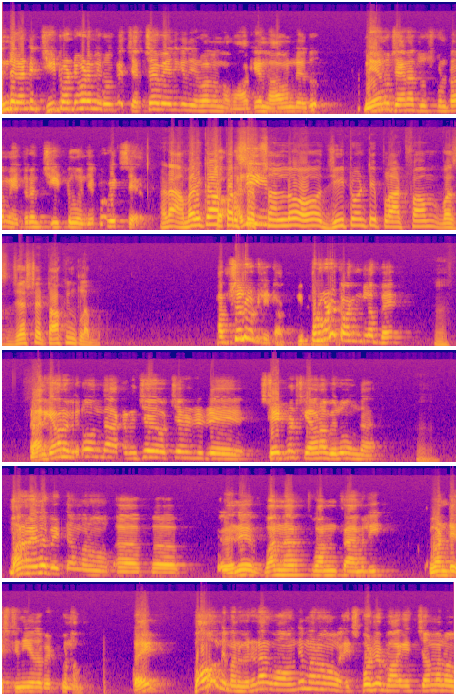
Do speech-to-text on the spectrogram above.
ఎందుకంటే జీ ట్వంటీ కూడా మీరు ఊరికే చర్చా వేదిక దీనివల్ల మాకేం లాభం లేదు. నేను చైనా చూసుకుంటాం మీ ఇద్దరం జీ టూ అని చెప్పి ఫిక్స్ అయ్యారు. అంటే అమెరికా పర్సెప్షన్లో G twenty platform was just a talking club absolutely talk ఇప్పుడు కూడా టాకింగ్ క్లబ్ దానికి ఏమైనా విలువ ఉందా? అక్కడ నుంచి వచ్చే స్టేట్మెంట్స్కి ఏమైనా విలువ ఉందా? మనం ఏదో పెట్టాం మనం one earth one family one destiny ఏదో పెట్టుకున్నాం రైట్? బాగుంది మనం వినడానికి బాగుంది మనం ఎక్స్పోజర్ బాగా ఇచ్చాం మనం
